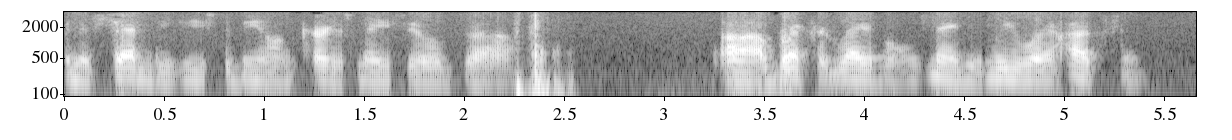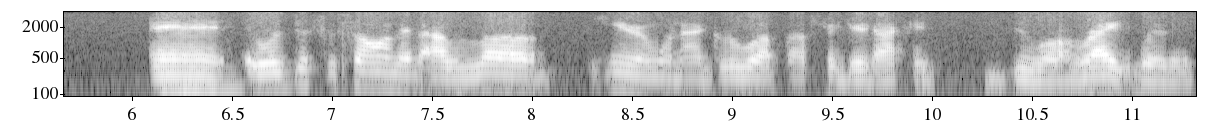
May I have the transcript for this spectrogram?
in the 70s. He used to be on Curtis Mayfield's uh, uh, record label. His name is Leroy Hutson. And it was just a song that I loved hearing when I grew up. I figured I could do all right with it.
